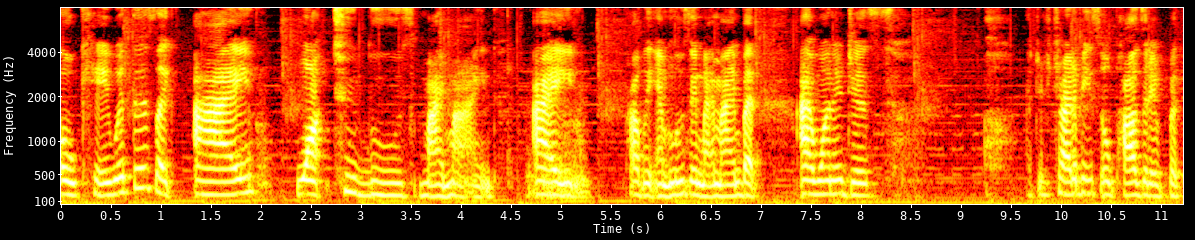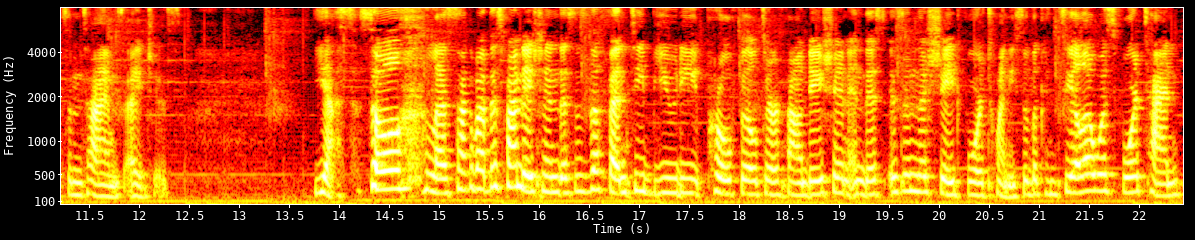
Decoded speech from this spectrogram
okay with this. Like, I want to lose my mind. I probably am losing my mind, but I want to just I just try to be so positive, but sometimes I just, yes. So let's talk about this foundation. This is the Fenty Beauty Pro Filt'r Foundation, and this is in the shade 420. So the concealer was 410,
